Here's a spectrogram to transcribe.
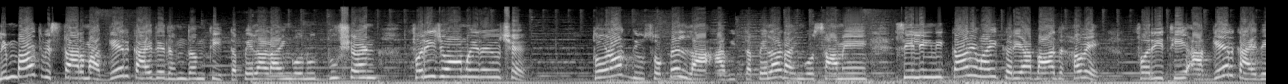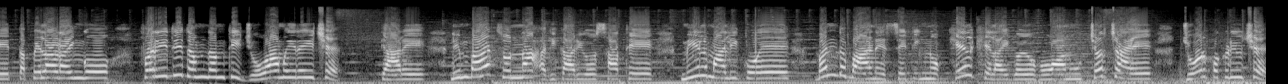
લિંબાયત વિસ્તારમાં ગેરકાયદે ધમધમથી તપેલા ડાયંગોનું દૂષણ ફરી જોવા મળી રહ્યું છે. થોડાક દિવસો પહેલા આવી તપેલા ડાંગો સામે સીલિંગની કાર્યવાહી કર્યા બાદ હવે ફરીથી આ ગેરકાયદે તપેલા ડાંગો ફરીથી ધમધમથી જોવા મળી રહી છે. ત્યારે લિંબાયત ઝોનના અધિકારીઓ સાથે મિલ માલિકોએ બંધ બારણે સેટિંગનો ખેલ ખેલાઈ ગયો હોવાનું ચર્ચાએ જોર પકડ્યું છે.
